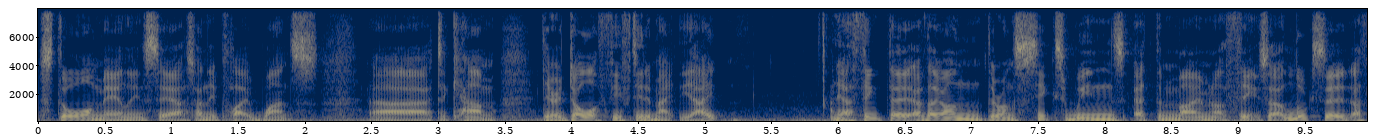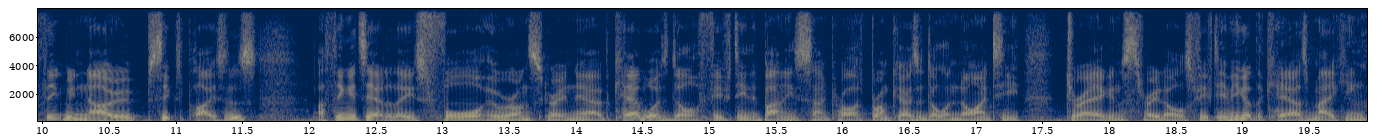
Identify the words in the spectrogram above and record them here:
Storm, Manly, and South only played once uh, to come. They're $1.50 to make the eight. Now I think they are they on they're on six wins at the moment. I think so. It looks at I think we know six places. I think it's out of these four who are on screen now. Cowboys $1.50, the Bunnies same price, Broncos $1.90, Dragons $3.50. Have you got the Cows making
